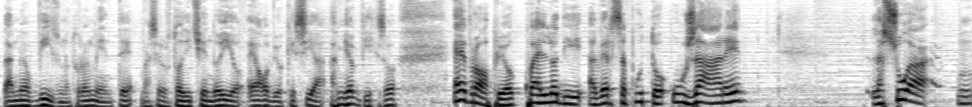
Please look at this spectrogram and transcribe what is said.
a mio avviso naturalmente, ma se lo sto dicendo io è ovvio che sia a mio avviso, è proprio quello di aver saputo usare la sua mm,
